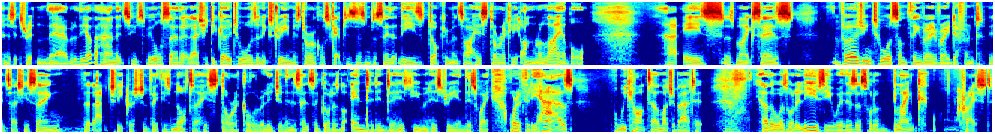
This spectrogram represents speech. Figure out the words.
as it's written there. But on the other hand, it seems to me also that actually to go towards an extreme historical skepticism to say that these documents are historically unreliable uh, is, as Mike says, verging towards something very, very different. It's actually saying that actually Christian faith is not a historical religion in the sense that God has not entered into his human history in this way. Or if that he has, we can't tell much about it. In other words, what it leaves you with is a sort of blank Christ,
